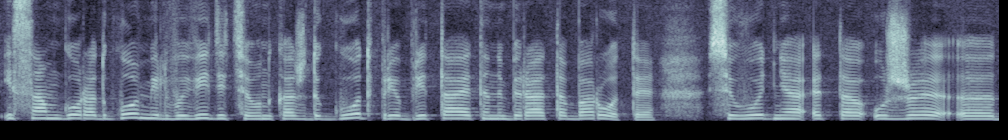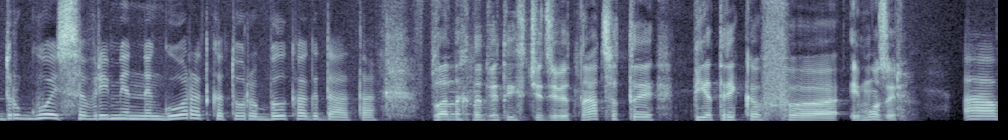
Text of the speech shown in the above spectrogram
и сам город Гомель. Вы видите, он каждый год приобретает и набирает обороты. Сегодня это уже другой современный город, который был когда-то. В планах на 2019 Петриков э, и Мозырь. А,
